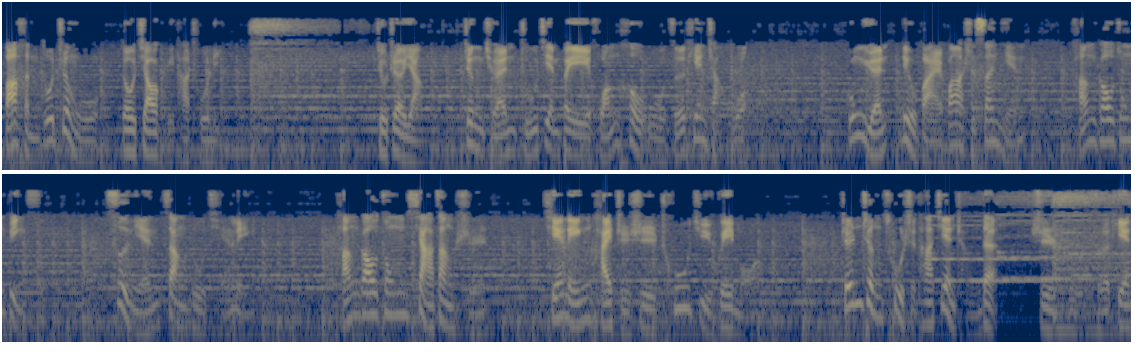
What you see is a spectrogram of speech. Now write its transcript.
把很多政务都交给他处理。就这样，政权逐渐被皇后武则天掌握。公元六百八十三年，唐高宗病死，次年葬入乾陵。唐高宗下葬时，乾陵还只是初具规模。真正促使它建成的是武则天。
